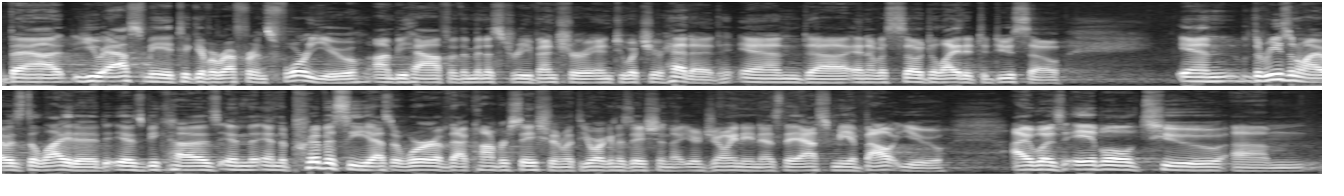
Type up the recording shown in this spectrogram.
that you asked me to give a reference for you on behalf of the ministry venture into which you're headed, and, uh, and I was so delighted to do so. And the reason why I was delighted is because, in the, in the privacy, as it were, of that conversation with the organization that you're joining, as they asked me about you, I was able to um,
